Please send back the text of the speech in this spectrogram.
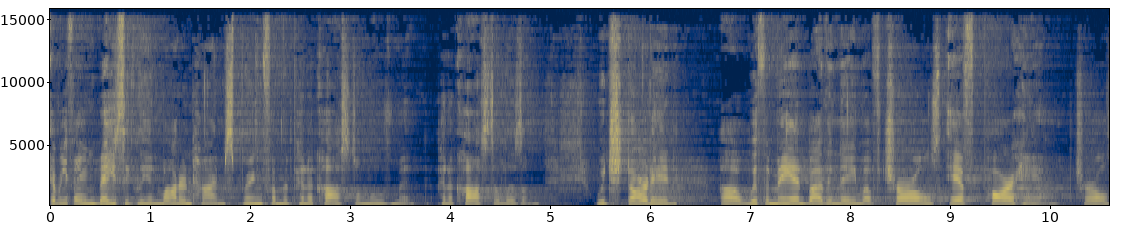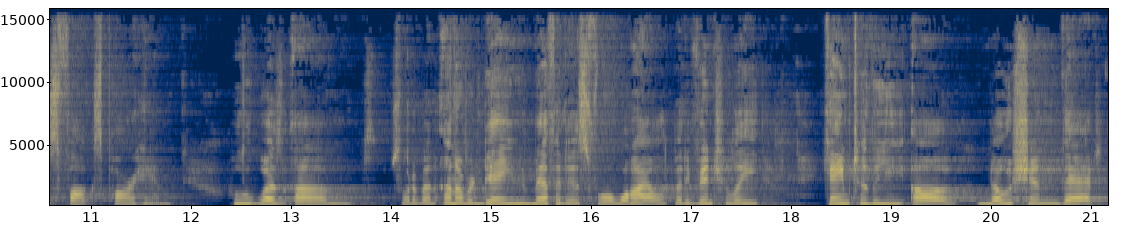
everything basically in modern times spring from the Pentecostal movement, Pentecostalism, which started uh, with a man by the name of Charles F. Parham, Charles Fox Parham, who was um, sort of an unordained Methodist for a while, but eventually came to the uh, notion that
